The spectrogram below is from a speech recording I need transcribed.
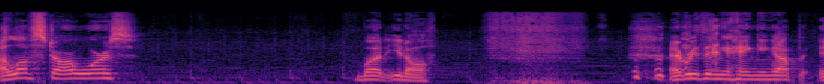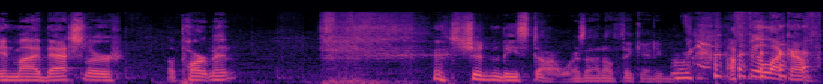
I love Star Wars, but you know, everything hanging up in my bachelor apartment shouldn't be Star Wars. I don't think anymore. I feel like I've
